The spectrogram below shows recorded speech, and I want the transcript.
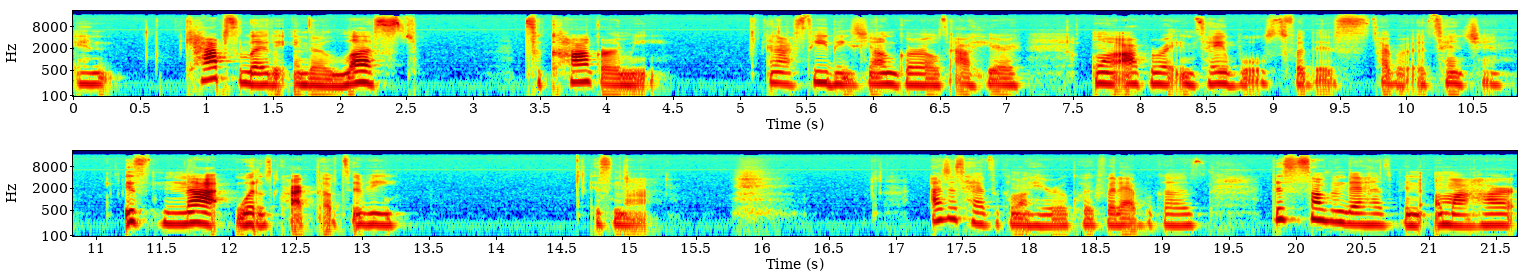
encapsulated in their lust to conquer me. And I see these young girls out here on operating tables for this type of attention. It's not what it's cracked up to be. It's not. I just had to come on here real quick for that because this is something that has been on my heart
